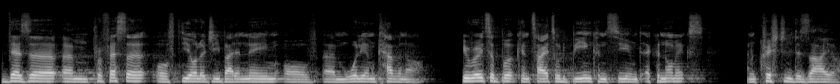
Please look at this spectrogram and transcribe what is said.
There's a um, professor of theology by the name of um, William Cavanaugh. He wrote a book entitled Being Consumed Economics and Christian Desire.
